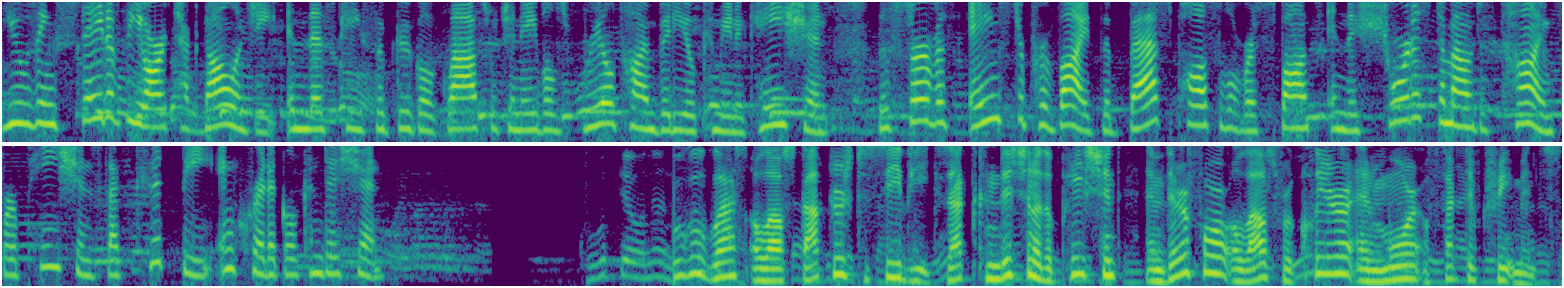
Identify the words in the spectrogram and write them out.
Using state of the art technology, in this case the Google Glass, which enables real time video communication, the service aims to provide the best possible response in the shortest amount of time for patients that could be in critical condition. Google Glass allows doctors to see the exact condition of the patient and therefore allows for clearer and more effective treatments.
